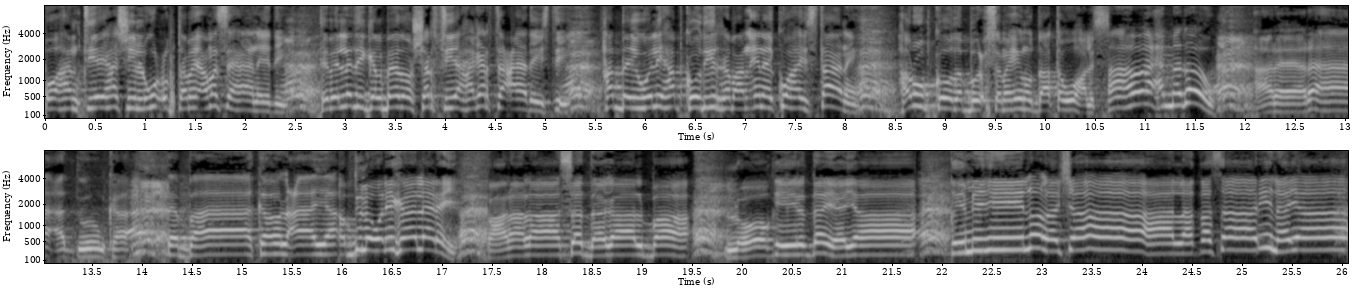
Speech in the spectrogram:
oo hantiyey hashii lagu cubtamay ama sahaaneeday hebeelladii galbeed oo shartiya hagarta caadaystay hadday weli habkoodii rabaan inay ku haystaane haruubkooda buuxsamay inuu daata u halis. Aho axmedow! Hareeraha adduunka dabbaa ka holcaaya abdulla weli kaa leeray qalalaasa loo qiildayayaa qiimihii nolosha la khasaarinayaa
